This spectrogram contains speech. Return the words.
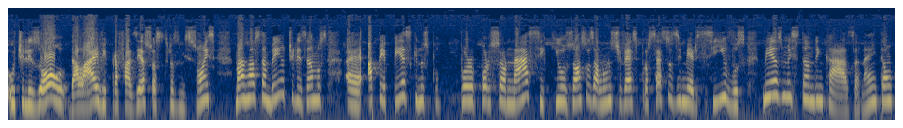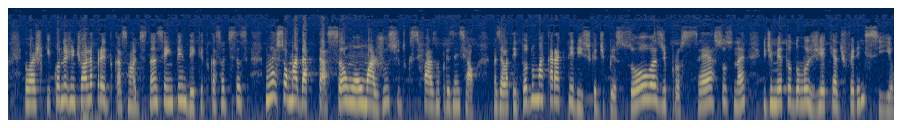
utilizou da live para fazer as suas transmissões, mas nós também utilizamos é, apps que nos proporcionasse que os nossos alunos tivessem processos imersivos, mesmo estando em casa, né? Então, eu acho que quando a gente olha para a educação à distância, é entender que a educação à distância não é só uma adaptação ou um ajuste do que se faz no presencial, mas ela tem toda uma característica de pessoas, de processos, né? E de metodologia que a diferenciam.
